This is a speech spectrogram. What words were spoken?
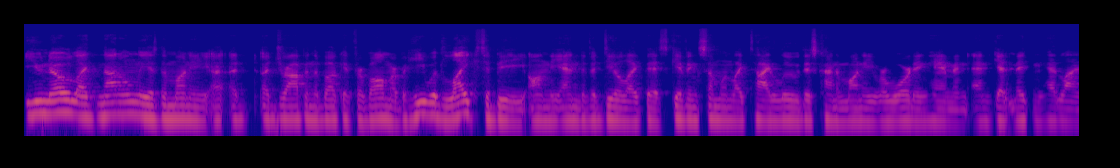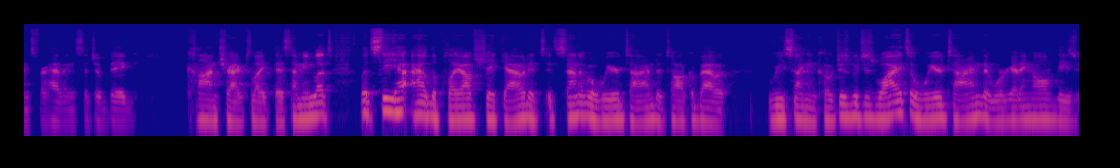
you know, like not only is the money a, a, a, drop in the bucket for Ballmer, but he would like to be on the end of a deal like this, giving someone like Ty Lue this kind of money, rewarding him and, and get making headlines for having such a big contract like this. I mean, let's let's see how, how the playoffs shake out. It's it's kind of a weird time to talk about re-signing coaches, which is why it's a weird time that we're getting all of these,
